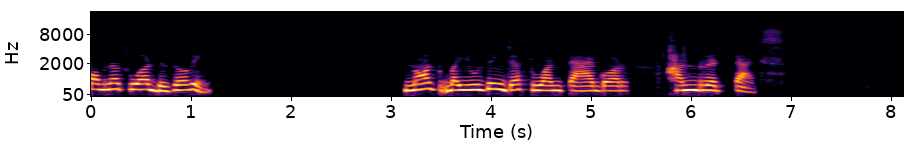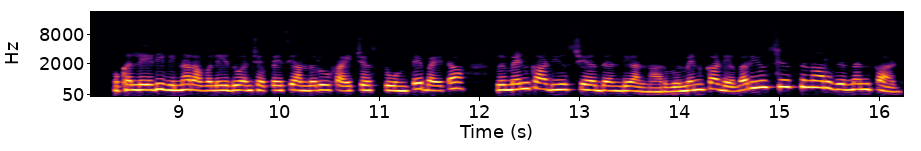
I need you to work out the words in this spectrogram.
commoners who are deserving not by using just one tag or hundred tags ఒక లేడీ విన్నర్ అవ్వలేదు అని చెప్పేసి అందరూ ఫైట్ చేస్తూ ఉంటే బయట విమెన్ కార్డ్ యూస్ చేయొద్దండి అన్నారు. విమెన్ కార్డ్ ఎవరు యూస్ చేస్తున్నారు? Women card.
